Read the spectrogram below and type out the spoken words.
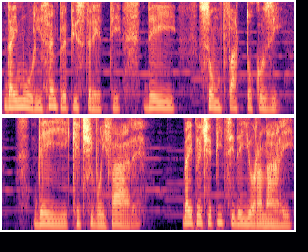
Dai muri sempre più stretti dei son fatto così, dei che ci vuoi fare, dai precepizi degli oramai,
